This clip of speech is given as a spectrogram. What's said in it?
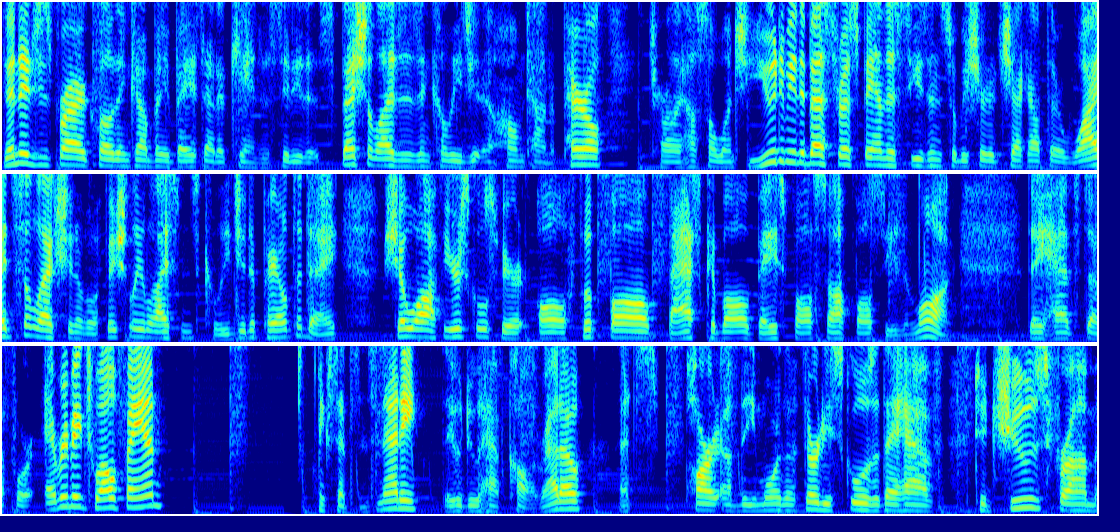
Vintage inspired clothing company based out of Kansas City that specializes in collegiate and hometown apparel. Charlie Hustle wants you to be the best dressed fan this season, so be sure to check out their wide selection of officially licensed collegiate apparel today. Show off your school spirit all football, basketball, baseball, softball season long. They have stuff for every Big 12 fan, except Cincinnati. They do have Colorado. That's part of the more than 30 schools that they have to choose from.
